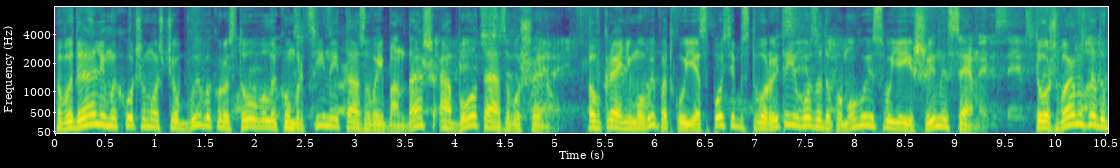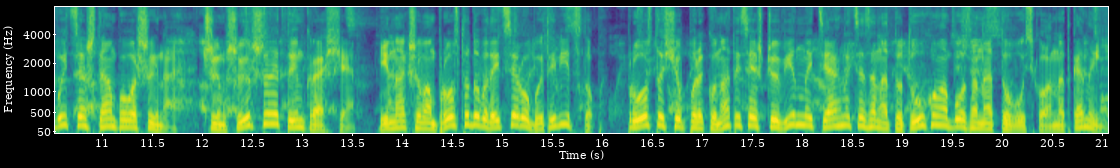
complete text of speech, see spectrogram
В ідеалі ми хочемо, щоб ви використовували комерційний тазовий бандаж або тазову шину. В крайньому випадку є спосіб створити його за допомогою своєї шини СЕМ. Тож вам знадобиться штампова шина. Чим ширше, тим краще. Інакше вам просто доведеться робити відступ. Просто щоб переконатися, що він не тягнеться занадто тухо або занадто вузько на тканині.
